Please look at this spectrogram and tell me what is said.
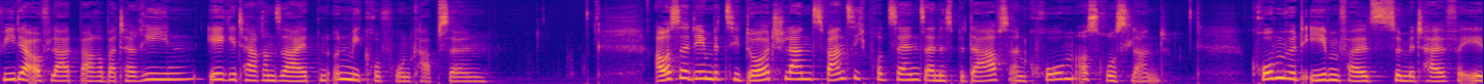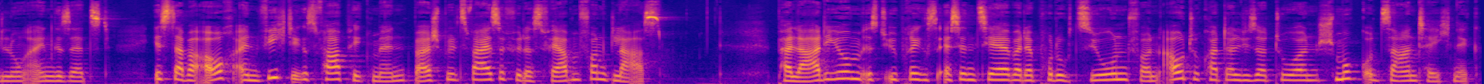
wiederaufladbare Batterien, E-Gitarrenseiten und Mikrofonkapseln. Außerdem bezieht Deutschland 20 Prozent seines Bedarfs an Chrom aus Russland. Chrom wird ebenfalls zur Metallveredelung eingesetzt, ist aber auch ein wichtiges Farbpigment, beispielsweise für das Färben von Glas. Palladium ist übrigens essentiell bei der Produktion von Autokatalysatoren, Schmuck und Zahntechnik.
